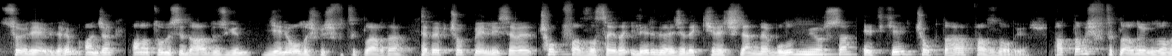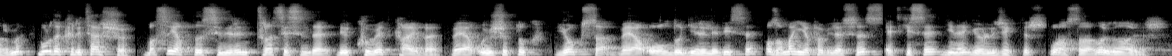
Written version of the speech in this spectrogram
söyleyebilirim. Ancak anatomisi daha düzgün, yeni oluşmuş fıtıklarda sebep çok belliyse ve çok fazla sayıda ileri derecede kireçlenme bulunmuyorsa etki çok daha fazla oluyor. Patlamış fıtıklarda uygulanır mı? Burada kriter şu. Bası yaptığı sinirin trasesinde bir kuvvet kaybı veya uyuşukluk yoksa veya oldu gerilediyse o zaman yapabilirsiniz. Etkisi yine görülecektir. Bu hastalarda uygulanabilir.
